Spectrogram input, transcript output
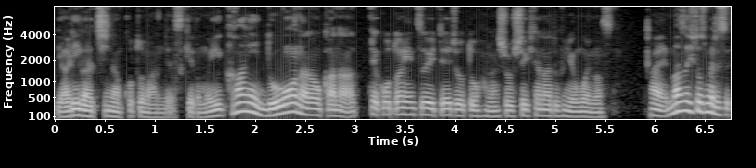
やりがちなことなんですけども、いかにどうなのかなってことについてちょっとお話をしていきたいなというふうに思います。はい、まず1つ目です。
